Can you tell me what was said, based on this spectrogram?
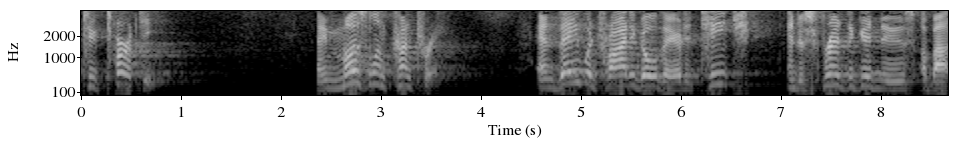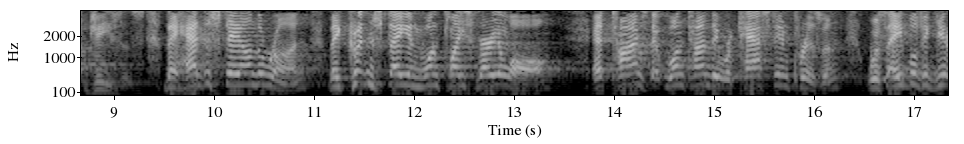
to Turkey, a Muslim country, and they would try to go there to teach and to spread the good news about Jesus. They had to stay on the run, they couldn't stay in one place very long. At times, that one time they were cast in prison, was able to get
